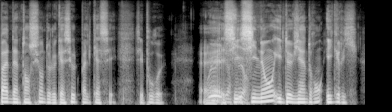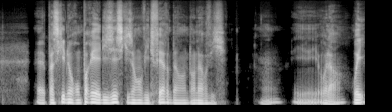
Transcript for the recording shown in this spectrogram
pas d'intention de le casser ou de pas le casser. C'est pour eux. sinon, ils deviendront aigris parce qu'ils n'auront pas réalisé ce qu'ils ont envie de faire dans, dans leur vie. Hein. Et voilà. Oui.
